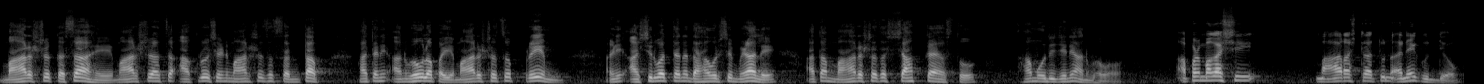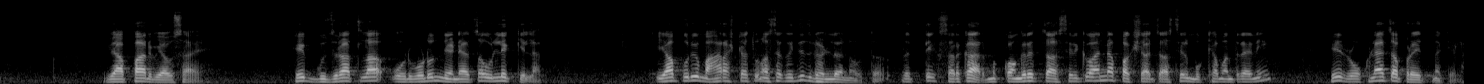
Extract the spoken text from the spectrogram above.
महाराष्ट्र कसा आहे? महाराष्ट्राचा आक्रोश आणि महाराष्ट्राचा संताप हा त्यांनी अनुभवला पाहिजे. महाराष्ट्राचं प्रेम आणि आशीर्वाद त्यांना दहा वर्ष मिळाले. आता महाराष्ट्राचा शाप काय असतो हा मोदीजींनी अनुभवावा. आपण मगाशी महाराष्ट्रातून अनेक उद्योग व्यापार व्यवसाय हे गुजरातला ओरवडून देण्याचा उल्लेख केला यापूर्वी महाराष्ट्रातून असं कधीच घडलं नव्हतं. प्रत्येक सरकार मग काँग्रेसचं असेल किंवा अन्य पक्षाचं असेल मुख्यमंत्र्यांनी हे रोखण्याचा प्रयत्न केला.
